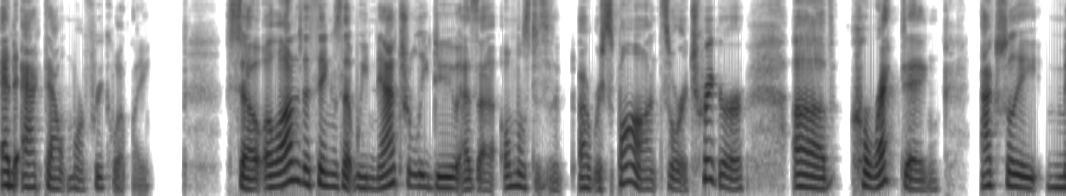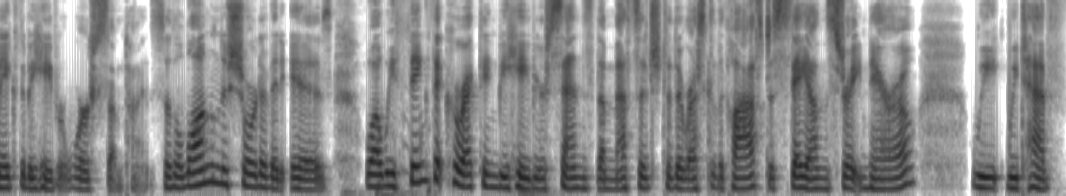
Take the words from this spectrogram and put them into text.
and act out more frequently. So a lot of the things that we naturally do as a almost as a, a response or a trigger of correcting actually make the behavior worse sometimes. So the long and the short of it is while we think that correcting behavior sends the message to the rest of the class to stay on the straight and narrow, we we have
